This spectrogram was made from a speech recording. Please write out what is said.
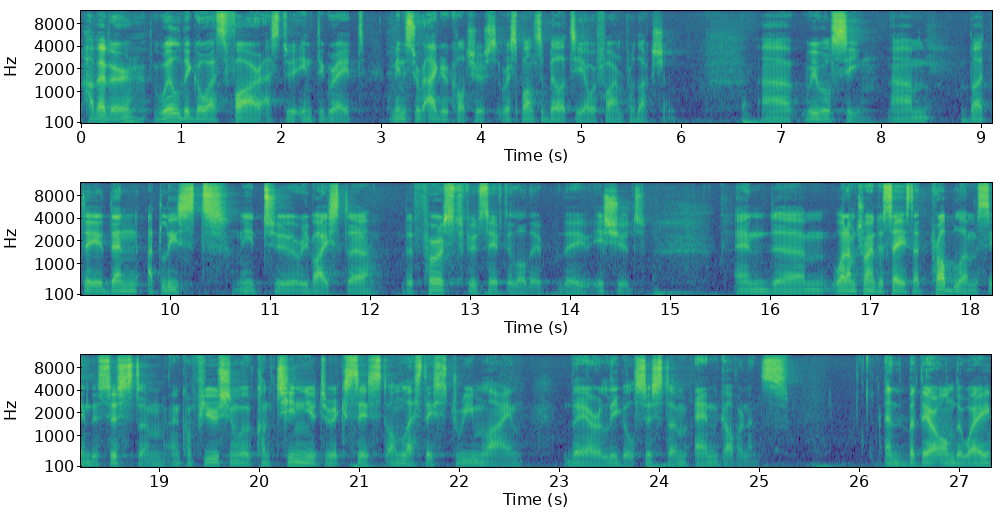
However, will they go as far as to integrate Minister of Agriculture's responsibility over farm production? Uh, we will see. Um, but they then at least need to revise the, the first food safety law they, they issued. And um, what I'm trying to say is that problems in the system and confusion will continue to exist unless they streamline their legal system and governance. And, but they are on the way,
